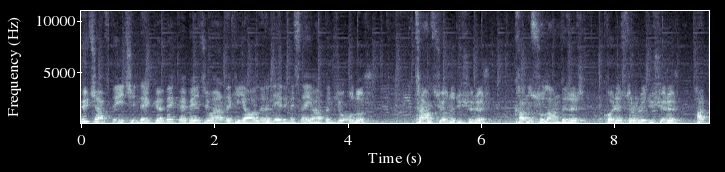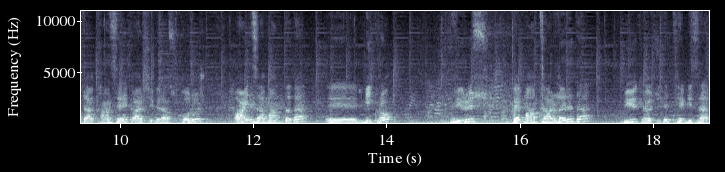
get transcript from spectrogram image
3 hafta içinde göbek ve bel civarındaki yağların erimesine yardımcı olur. Tansiyonu düşürür, kanı sulandırır, kolesterolü düşürür. Hatta kansere karşı biraz korur. Aynı zamanda da e, mikrop, virüs ve mantarları da büyük ölçüde temizler.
